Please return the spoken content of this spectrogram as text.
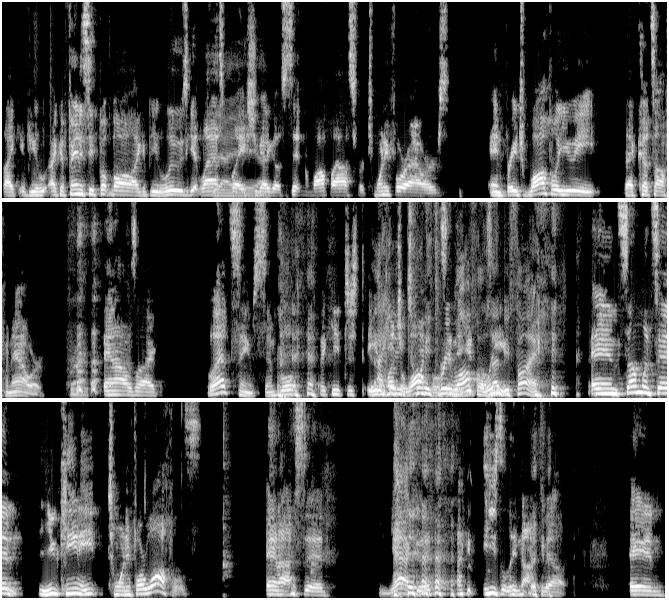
like if you like a fantasy football like if you lose get last Yeah, place yeah, you got to go sit in a waffle house for 24 hours and for each waffle you eat that cuts off an hour Right. and I was like well that seems simple like you just eat a I bunch could of eat waffles 23 and you get to waffles. That'd be fine. and someone said you can't eat 24 waffles and I said yeah I could I could easily knock it out and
